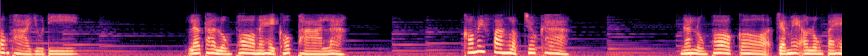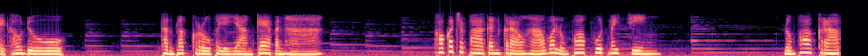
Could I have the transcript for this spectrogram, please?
ต้องผ่าอยู่ดี แล้วถ้าหลวงพ่อไม่ให้เขาผ่าล่ะ เขาไม่ฟังหรอกเจ้าค่ะ งั้นหลวงพ่อก็จะไม่เอาลงไปให้เขาดู ท่านพระครูพยายามแก้ปัญหา เขาก็จะพากันกล่าวหาว่าหลวงพ่อพูดไม่จริง หลวงพ่อครับ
